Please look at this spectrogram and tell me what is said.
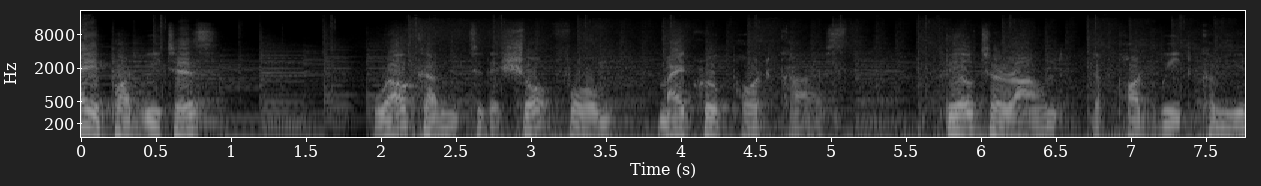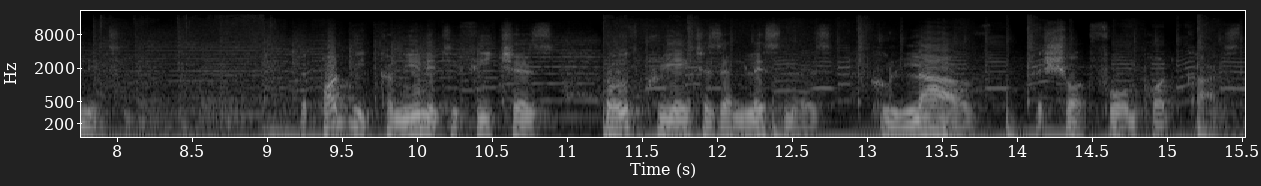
Hey, Podweeters! Welcome to the short form micro podcast built around the Podweet community. The Podweet community features both creators and listeners who love the short form podcast.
